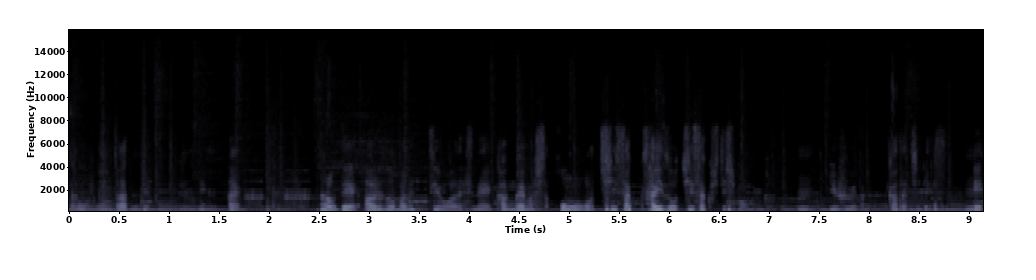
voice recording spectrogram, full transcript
なってるなっていうところですね。うんはい、なので、アルド・マネッツィオはですね、考えました。本を小さく、サイズを小さくしてしまおう。うんというふうな形です。うんで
